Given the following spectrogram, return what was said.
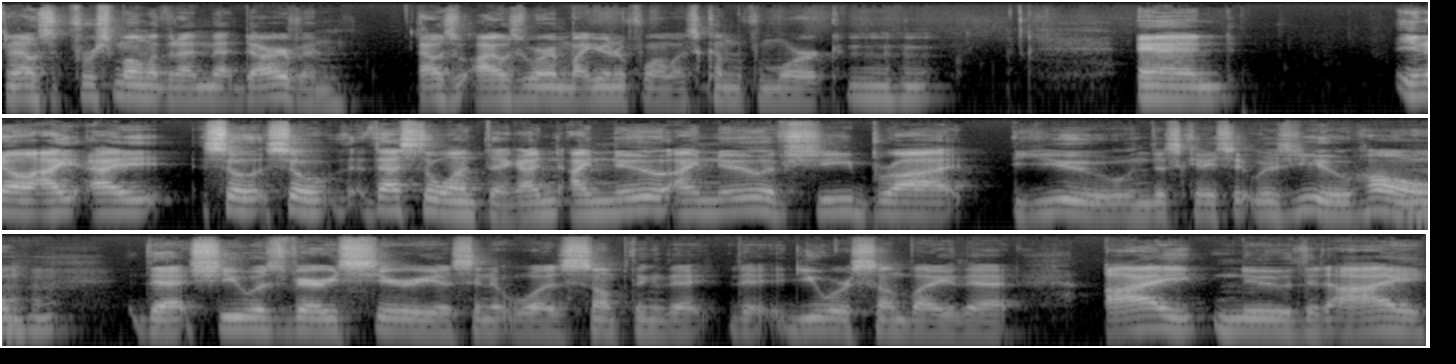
and that was the first moment that I met Darvin. I was I was wearing my uniform. I was coming from work, Mm-hmm. and you know I I so so that's the one thing I I knew I knew if she brought you in this case it was you home Mm-hmm. that she was very serious and it was something that, that you were somebody that I knew that I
